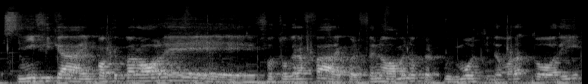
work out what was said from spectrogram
Significa in poche parole fotografare quel fenomeno per cui molti lavoratori,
